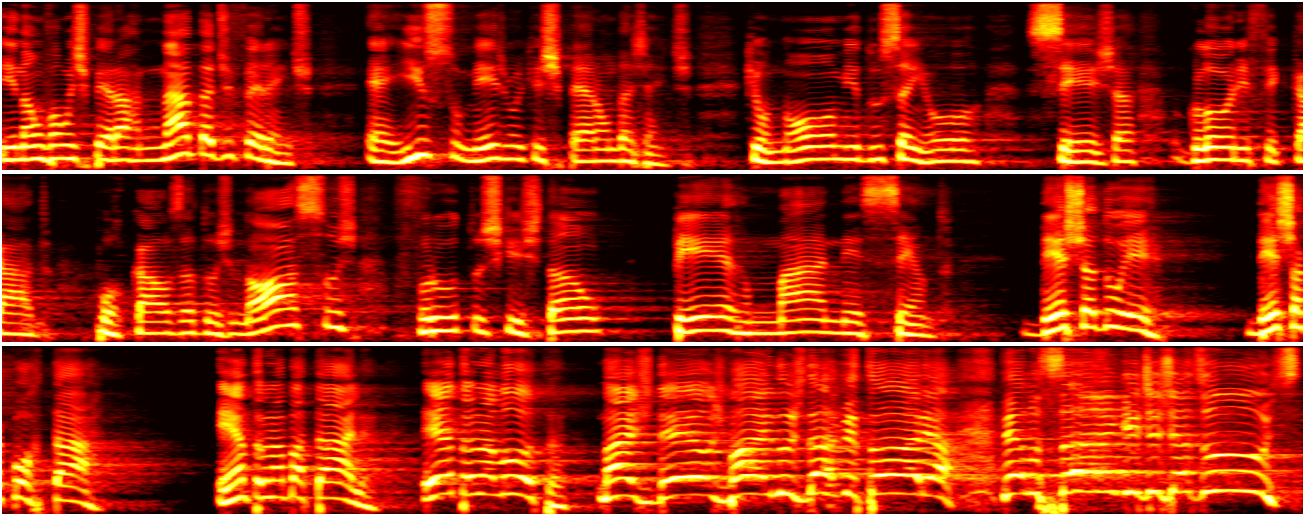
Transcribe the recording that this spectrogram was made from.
e não vão esperar nada diferente. É isso mesmo que esperam da gente. Que o nome do Senhor seja glorificado por causa dos nossos frutos que estão permanecendo. Deixa doer, deixa cortar, entra na batalha, entra na luta, mas Deus vai nos dar vitória pelo sangue de Jesus.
